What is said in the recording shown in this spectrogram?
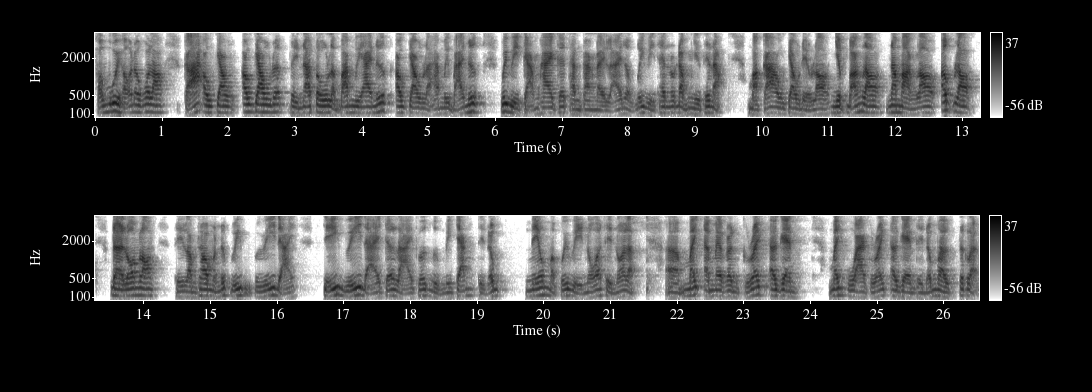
họ vui, họ đâu có lo. Cả Âu Châu Âu Châu đó, thì NATO là 32 nước, Âu Châu là 27 nước. Quý vị cộng hai cái thành phần này lại rồi quý vị thấy nó đông như thế nào. Mà cả Âu Châu đều lo, Nhật Bản lo, Nam Hàn lo, Úc lo, Đài Loan lo, thì làm sao mà nước vĩ vĩ đại? Chỉ vĩ đại trở lại với người Mỹ trắng thì đúng. Nếu mà quý vị nói thì nói là uh, make American great again make white great again thì đúng hơn. Tức là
